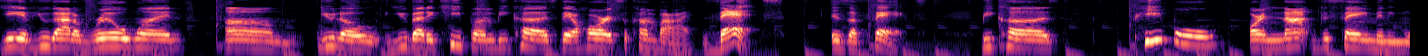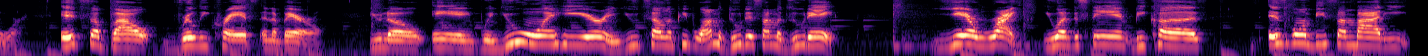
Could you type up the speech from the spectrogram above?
Yeah, if you got a real one, um, you know, you better keep them because they're hard to come by. That is a fact because people are not the same anymore. It's about really crabs in a barrel, you know. And when you on here and you telling people, I'm gonna do this, I'm gonna do that. Yeah, right. You understand? Because it's gonna be somebody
